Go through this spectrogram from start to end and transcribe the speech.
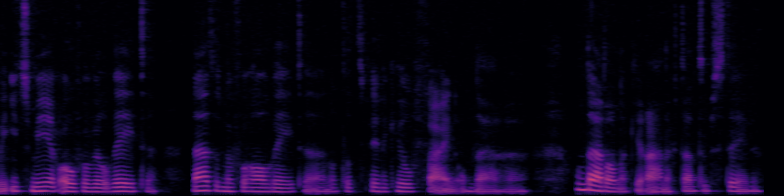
iets meer over wil weten, laat het me vooral weten. Want dat vind ik heel fijn om daar, om daar dan een keer aandacht aan te besteden.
